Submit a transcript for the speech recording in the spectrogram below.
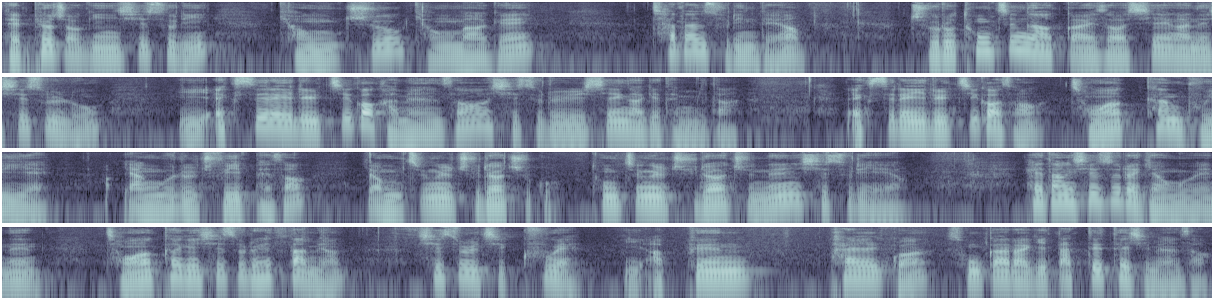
대표적인 시술이 경추 경막의 차단술인데요. 주로 통증학과에서 시행하는 시술로 이 엑스레이를 찍어가면서 시술을 시행하게 됩니다. 엑스레이를 찍어서 정확한 부위에 약물을 주입해서 염증을 줄여주고 통증을 줄여주는 시술이에요. 해당 시술의 경우에는 정확하게 시술을 했다면 시술 직후에 이 아픈 팔과 손가락이 따뜻해지면서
